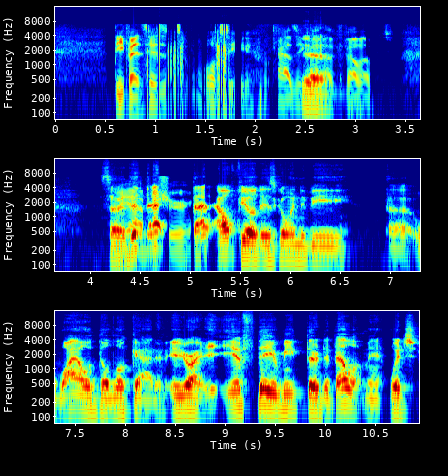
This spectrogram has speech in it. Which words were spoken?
defenses we'll see as he yeah. kind of develops. So but yeah, that, sure. that outfield is going to be uh, wild to look at. If you're right, if they meet their development, which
